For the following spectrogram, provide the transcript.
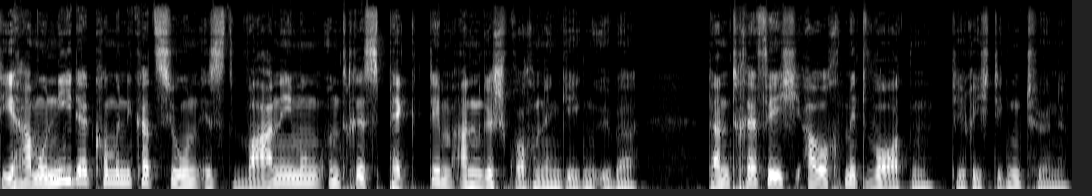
die Harmonie der Kommunikation ist Wahrnehmung und Respekt dem Angesprochenen gegenüber. Dann treffe ich auch mit Worten die richtigen Töne.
